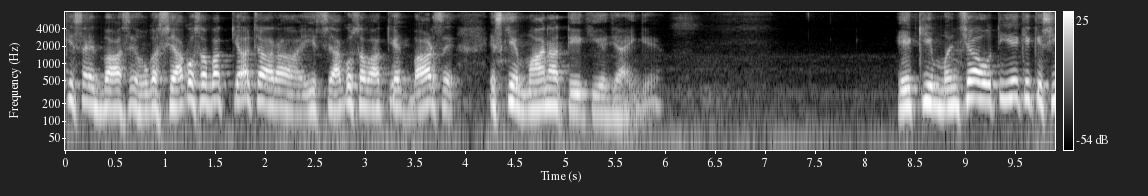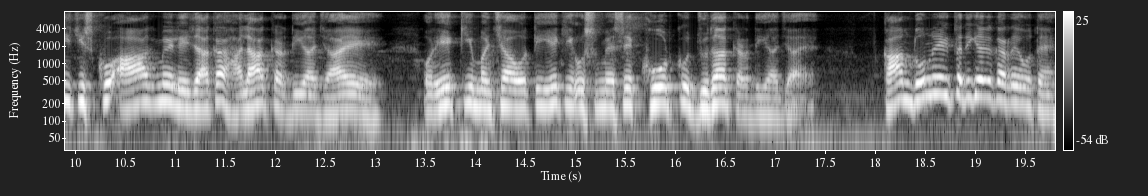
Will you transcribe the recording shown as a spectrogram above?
کس اعتبار سے ہوگا؟ سیاق و سبق کیا چاہ رہا ہے؟ اس سیاق و سبق کے اعتبار سے اس کے معنی طے کیے جائیں گے۔ ایک کی منشا ہوتی ہے کہ کسی چیز کو آگ میں لے جا کر ہلاک کر دیا جائے، اور ایک کی منشا ہوتی ہے کہ اس میں سے کھوٹ کو جدا کر دیا جائے۔ کام دونوں ایک طریقے کا کر رہے ہوتے ہیں،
